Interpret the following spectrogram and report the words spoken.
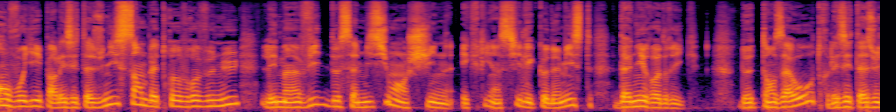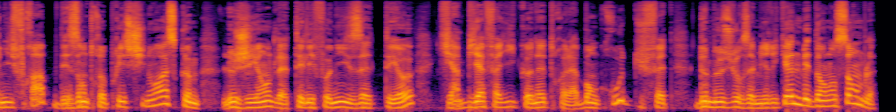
envoyée par les États-Unis semble être revenue les mains vides de sa mission en Chine, écrit ainsi l'économiste Danny Roderick. De temps à autre, les États-Unis frappent des entreprises chinoises comme le géant de la téléphonie ZTE, qui a bien failli connaître la banqueroute du fait de mesures américaines, mais dans l'ensemble,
